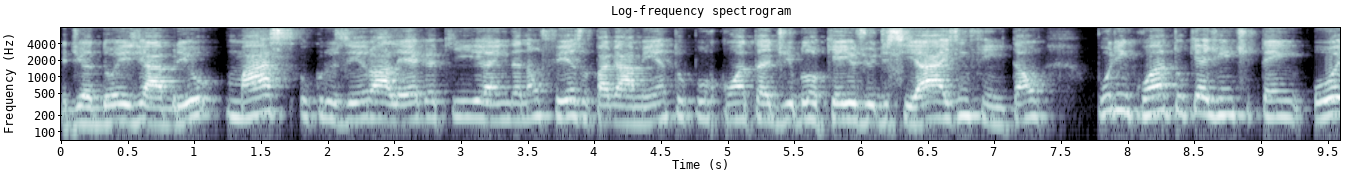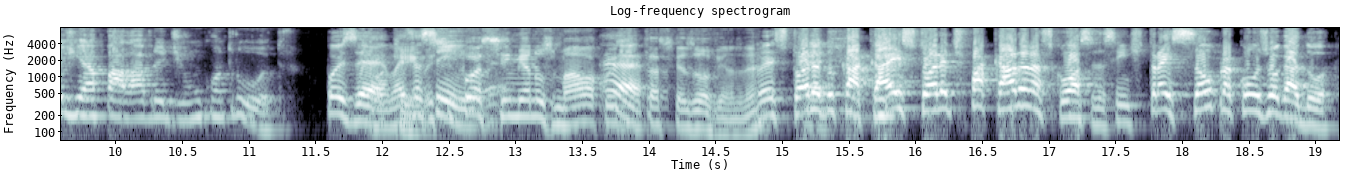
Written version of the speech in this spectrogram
dia 2 de abril, mas o Cruzeiro alega que ainda não fez o pagamento por conta de bloqueios judiciais, enfim. Então, por enquanto, o que a gente tem hoje é a palavra de um contra o outro. Pois é, okay, mas assim. se for assim, menos mal, a coisa está é, se resolvendo, né? A história é. do Kaká é história de facada nas costas, assim, de traição para com o jogador.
